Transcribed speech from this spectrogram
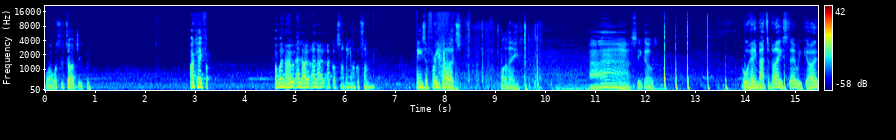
Well, what's the charge, GP? Okay. Oh, hello, hello, hello. I got something. I got something. These are free birds. What are these? Ah, seagulls. All heading back to base. There we go.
